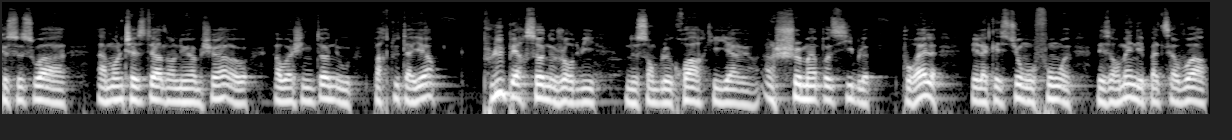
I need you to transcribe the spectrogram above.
que ce soit à Manchester dans le New Hampshire, à Washington ou partout ailleurs. Plus personne aujourd'hui ne semble croire qu'il y a un chemin possible pour elle. Et la question, au fond, désormais, n'est pas de savoir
